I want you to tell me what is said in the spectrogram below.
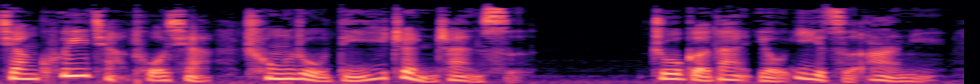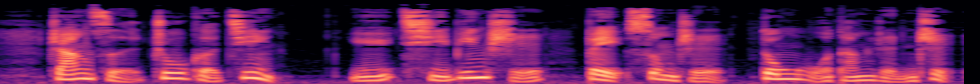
将盔甲脱下，冲入敌阵战死。诸葛诞有一子二女，长子诸葛敬。于起兵时被送至东吴当人质，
